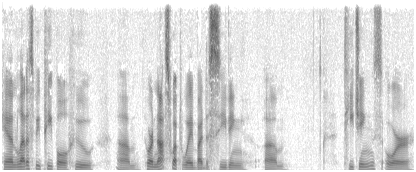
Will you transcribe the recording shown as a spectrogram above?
And let us be people who um, who are not swept away by deceiving um, teachings or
